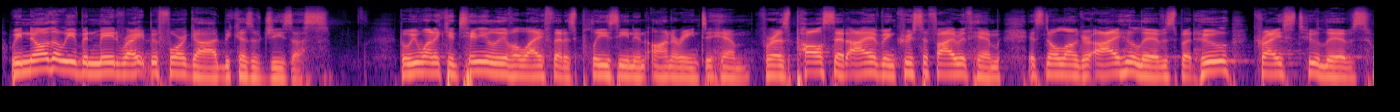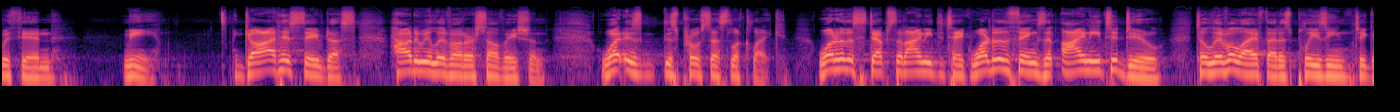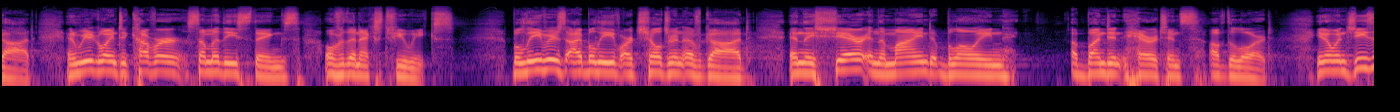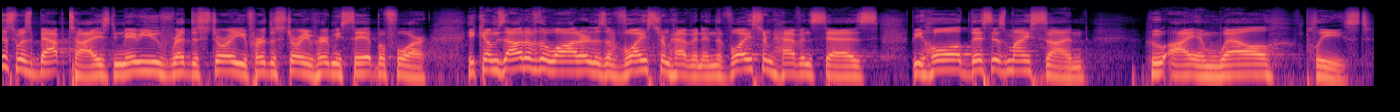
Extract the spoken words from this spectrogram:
We know that we've been made right before God because of Jesus. but we want to continually live a life that is pleasing and honoring to Him. For as Paul said, I have been crucified with Him. It's no longer I who lives, but who? Christ who lives within me. God has saved us. How do we live out our salvation? What does this process look like? What are the steps that I need to take? What are the things that I need to do to live a life that is pleasing to God? And we're going to cover some of these things over the next few weeks. Believers, I believe, are children of God, and they share in the mind blowing, abundant inheritance of the Lord. You know, when Jesus was baptized, and maybe you've read the story, you've heard the story, you've heard me say it before. He comes out of the water, there's a voice from heaven, and the voice from heaven says, Behold, this is my son, who I am well pleased.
